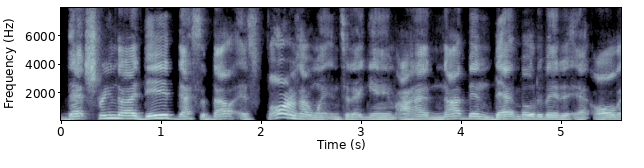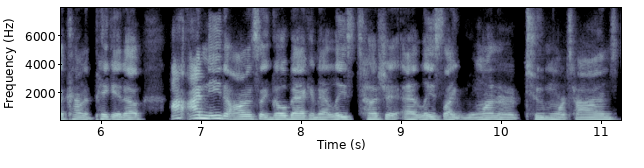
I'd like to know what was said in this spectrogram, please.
that stream that I did, that's about as far as I went into that game. I had not been that motivated at all to kind of pick it up. I, I need to honestly go back and at least touch it at least like one or two more times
